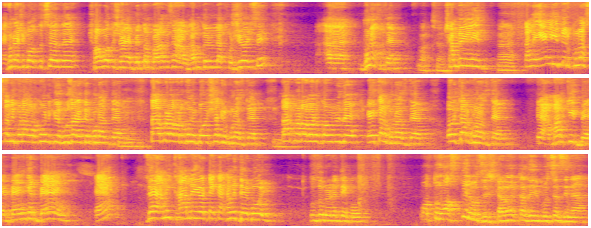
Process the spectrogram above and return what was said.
এখন এসে বলতেছে যে সভাপতি সাহেব বেতন ভাড়া দিচ্ছে আলহামদুলিল্লাহ খুশি হয়েছে। বোনাস দেন। আচ্ছা। সামনে ঈদ। হ্যাঁ। তাহলে এই ঈদের বোনাস তাহলে পরে আবার কোন কি রোজার ঈদের বোনাস দেন? তারপর আবার কোন বৈশাখীর বোনাস দেন? তারপর আবার করবি যে এইটার বোনাস দেন? ওইটার বোনাস দেন? তে আমার কি ব্যাংকের ব্যাংক হ্যাঁ? যে আমি খালি ওই টাকা খালি দেবই। হুজুরে দেবো। অত অস্থির হচ্ছিস কেমন একটা জিনিস বুঝতেছি না।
